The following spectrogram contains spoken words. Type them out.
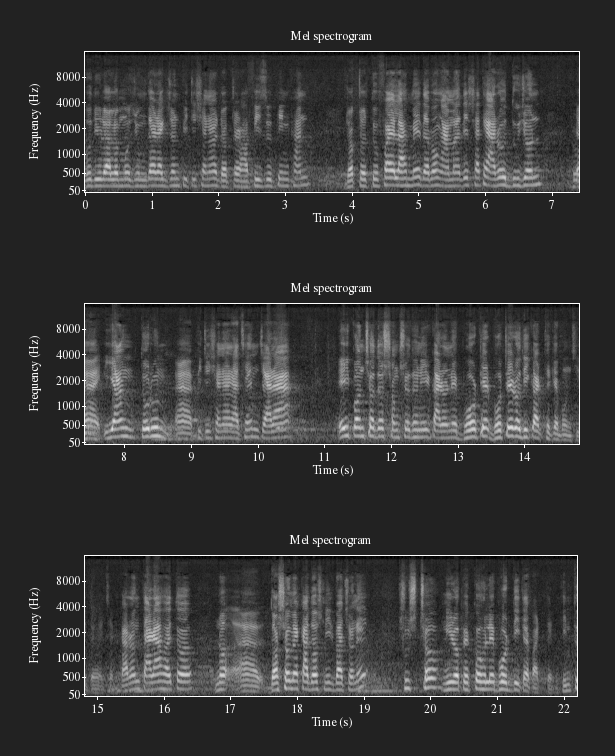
বদিউল আলম মজুমদার একজন petitioner doctor Hafiz Uddin Khan. Doctor Tufail Ahmed এবং আমাদের সাথে আরও দুজন ইয়াং তরুণ পিটিশনার আছেন যারা এই পঞ্চদশ সংশোধনীর কারণে ভোটের ভোটের অধিকার থেকে বঞ্চিত হয়েছেন। কারণ তারা হয়তো দশম একাদশ নির্বাচনে সুষ্ঠু, নিরপেক্ষ হলে ভোট দিতে পারতেন। কিন্তু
